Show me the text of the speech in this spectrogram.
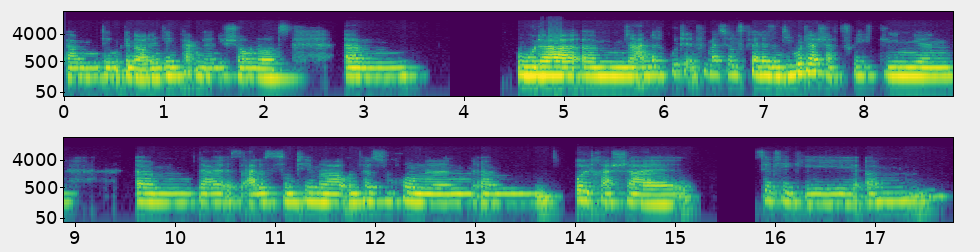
Ähm, den, genau, den Link packen wir in die Show Notes. Ähm, oder ähm, eine andere gute Informationsquelle sind die Mutterschaftsrichtlinien. Ähm, da ist alles zum Thema Untersuchungen, ähm, Ultraschall, CTG, ähm,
